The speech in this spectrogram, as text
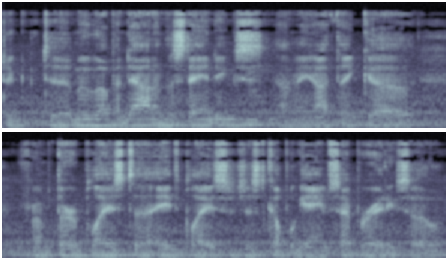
to, to move up and down in the standings. I mean, I think uh, from third place to eighth place, just a couple games separating. So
